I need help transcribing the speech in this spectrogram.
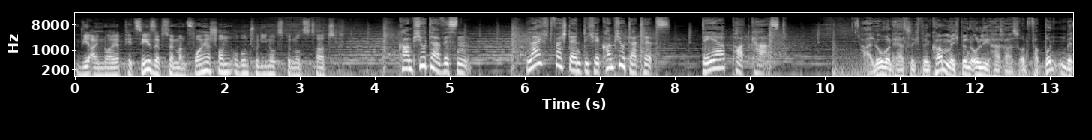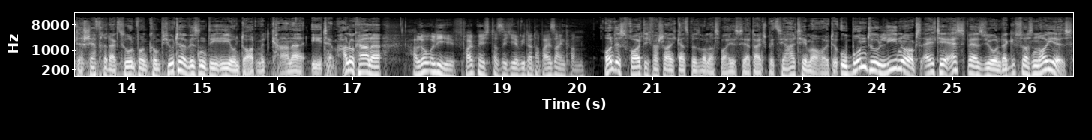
wie ein neuer PC, selbst wenn man vorher schon Ubuntu Linux benutzt hat. Computerwissen. Leicht verständliche Computertipps. Der Podcast. Hallo und herzlich willkommen. Ich bin Uli Harras und verbunden mit der Chefredaktion von computerwissen.de und dort mit Kana Etem. Hallo Kana. Hallo Uli, freut mich, dass ich hier wieder dabei sein kann. Und es freut dich wahrscheinlich ganz besonders, weil es ja dein Spezialthema heute. Ubuntu Linux LTS-Version, da gibt's was Neues.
